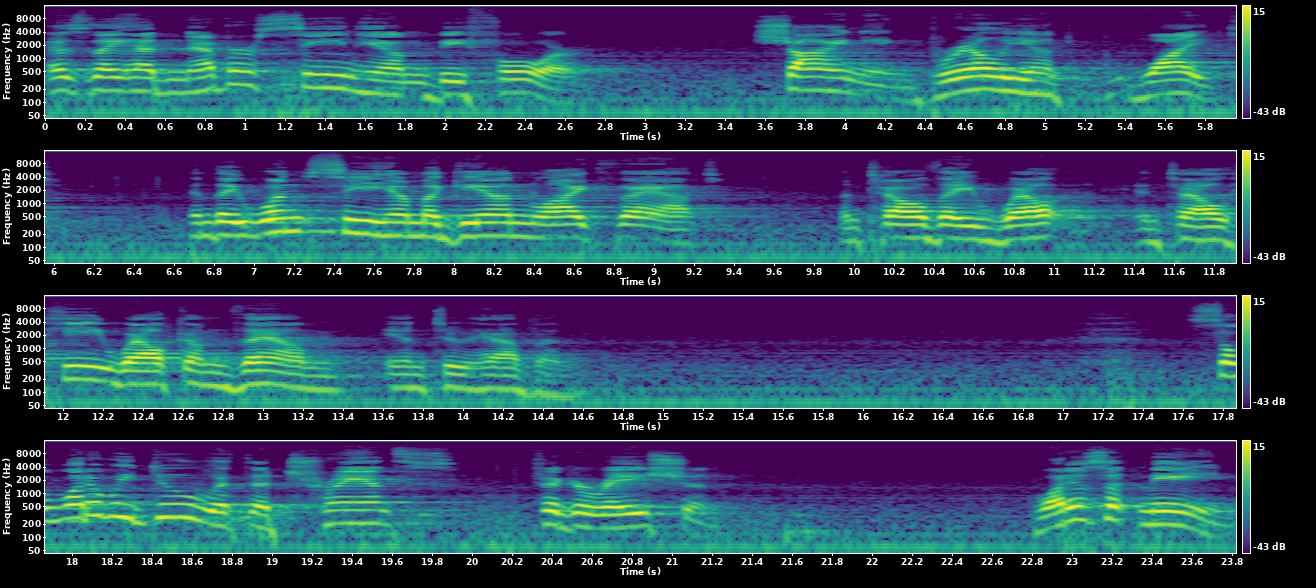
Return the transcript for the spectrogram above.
as they had never seen him before, shining, brilliant, white. And they wouldn't see him again like that until, they wel- until he welcomed them into heaven. So, what do we do with the transfiguration? What does it mean?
